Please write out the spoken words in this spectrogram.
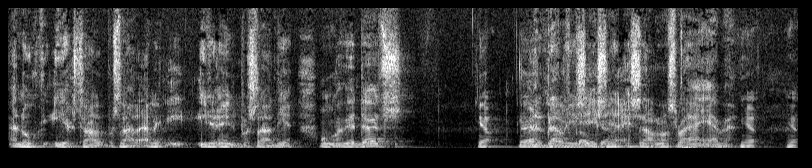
En ook hier staat, bestaat eigenlijk iedereen bestaat hier ongeveer Duits. Ja, ja en ik is, is dat als wij hebben. Ja, ja.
